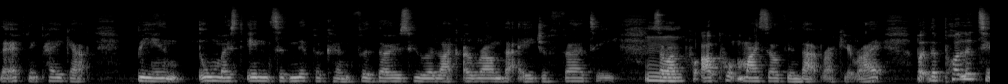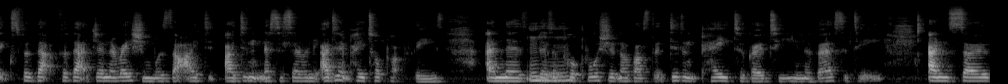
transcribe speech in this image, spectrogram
the ethnic pay gap being almost insignificant for those who are like around the age of 30 so I mm. put I put myself in that bracket right? But the politics for that for that generation was that I, did, I didn't necessarily I didn't pay top up fees. And there's there's a mm-hmm. proportion of us that didn't pay to go to university. And so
